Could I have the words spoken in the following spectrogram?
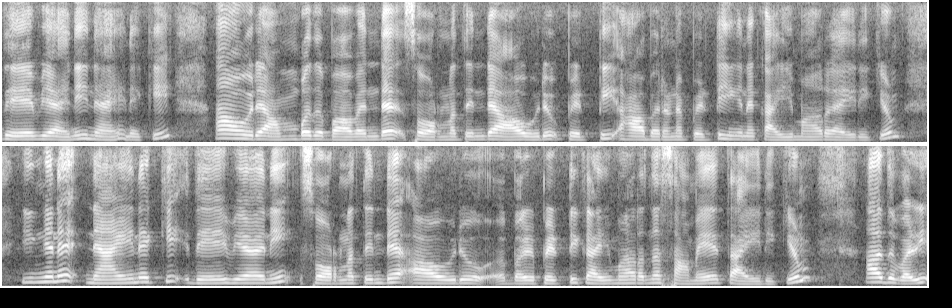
ദേവ്യാനി നയനയ്ക്ക് ആ ഒരു അമ്പത് പവന്റെ സ്വർണത്തിന്റെ ആ ഒരു പെട്ടി ആഭരണ പെട്ടി ഇങ്ങനെ കൈമാറുമായിരിക്കും ഇങ്ങനെ നയനയ്ക്ക് ദേവ്യാനി സ്വർണത്തിന്റെ ആ ഒരു പെട്ടി കൈമാറുന്ന സമയത്തായിരിക്കും അതുവഴി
